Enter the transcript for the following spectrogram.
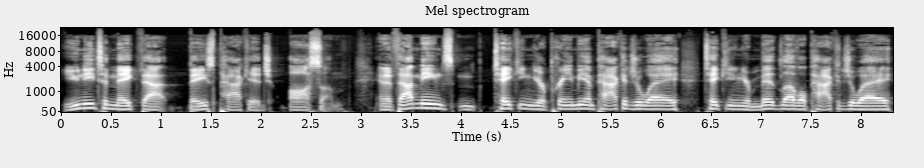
You need to make that base package awesome. And if that means taking your premium package away, taking your mid level package away,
